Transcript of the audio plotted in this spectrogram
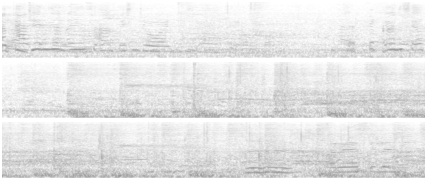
Ate Stewart. Si ate, oh. Ano si ate Stewart? Pareha sila.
